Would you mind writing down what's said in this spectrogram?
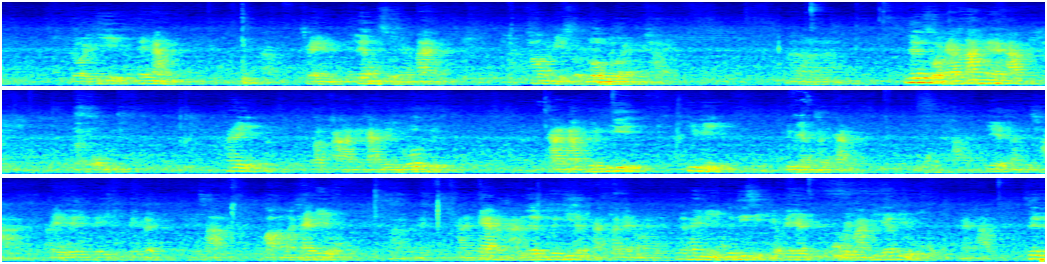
โดยที่ได้นำอ่าเป็นเรื่องของศูนย์แนวตั้งเข้ามามีส่วนร่วมด้วยนะครับเรื่องส่วนแนวตั้งเนี่ยครับ ผมให้หลัการในการเรียนรู้ก็คือ การนำพื้นที่ที่มีอยู่อย่างจำกัดนะครับที่อาจารย์ชาได้ได้ได้ได้เกิด ได้ทราบว่าเอามาใช้ประโยชน์ในการแก้ปัญหาเรื่องพื้นที่จำกัดภายในมหาลัยเพื่อให้มีพื้นที่สีเขียวได้เยอะปริมาณที่เยอะอยู่นะครับ ซึ่ง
